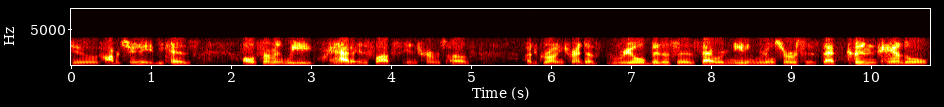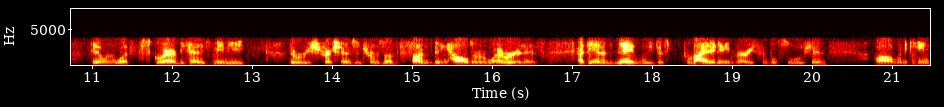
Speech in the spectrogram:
to opportunity because all of a sudden we had an influx in terms of a growing trend of real businesses that were needing real services that couldn't handle dealing with Square because maybe there were restrictions in terms of funds being held or whatever it is. At the end of the day, we just provided a very simple solution. Uh, when it came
